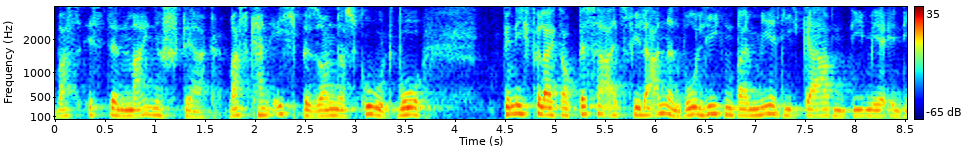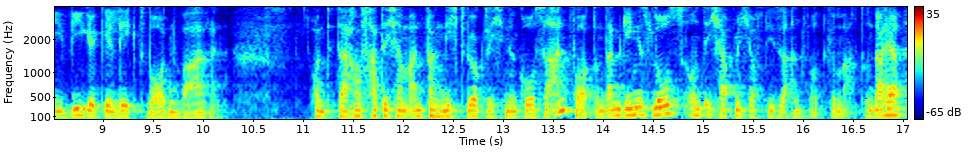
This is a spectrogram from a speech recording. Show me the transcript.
was ist denn meine Stärke? Was kann ich besonders gut? Wo bin ich vielleicht auch besser als viele anderen? Wo liegen bei mir die Gaben, die mir in die Wiege gelegt worden waren? Und darauf hatte ich am Anfang nicht wirklich eine große Antwort. Und dann ging es los und ich habe mich auf diese Antwort gemacht. Und daher,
